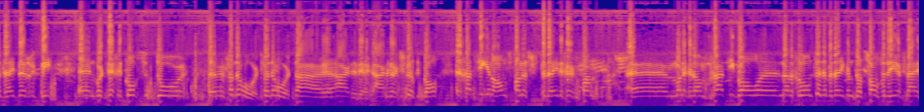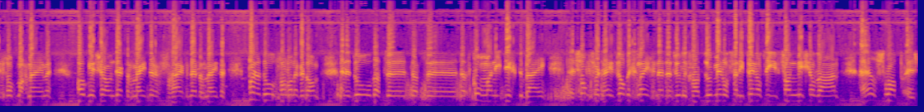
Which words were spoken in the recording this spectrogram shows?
het heet rugby. En wordt weggekopt door Van der Oort. Van der Oort naar Aardewerk. Aardewerk speelt die bal. En gaat via de hand van een verdediger van Monnikendam. Gaat die bal naar de grond. En dat betekent dat Zandvoort weer een vrije op mag nemen. Ook weer zo'n 30 meter, 35 meter van het doel van Monnikendam. En het doel dat, dat, dat komt maar niet dichterbij. Zandvoort heeft wel de gelegenheid natuurlijk gehad door middel van die penalty van Michel Daan. Heel slap en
